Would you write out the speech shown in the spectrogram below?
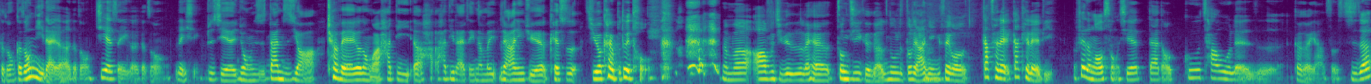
搿种搿种年代个搿种尖锐个搿种类型，比较容易当你要吃饭个辰光哈点呃哈哈点来着，那么两个人就开始就要开始不对头，那么阿父就是辣海中间搿个努力，多两个人三个夹出来夹开来一点。反正我从小带到观察下来是搿个样子。其实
